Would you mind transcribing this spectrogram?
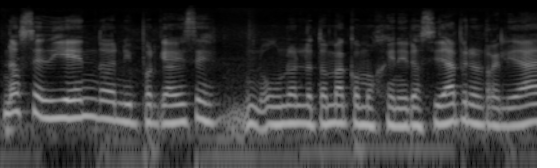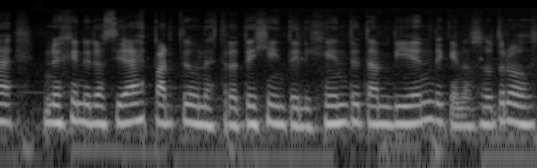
no cediendo, ni porque a veces uno lo toma como generosidad, pero en realidad no es generosidad, es parte de una estrategia inteligente también de que nosotros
